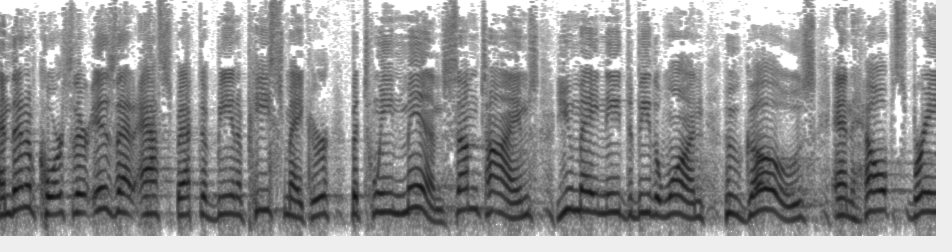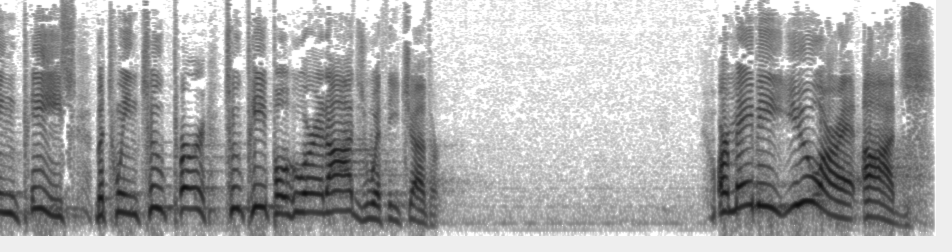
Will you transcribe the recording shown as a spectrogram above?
And then, of course, there is that aspect of being a peacemaker between men. Sometimes you may need to be the one who goes and helps bring peace between two, per, two people who are at odds with each other. Or maybe you are at odds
